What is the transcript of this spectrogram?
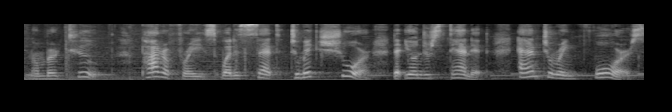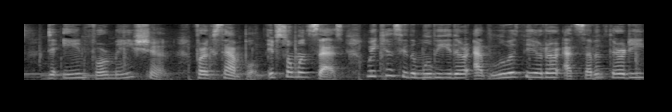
Number two, paraphrase what is said to make sure that you understand it and to reinforce the information. For example, if someone says, "We can see the movie either at Lewis Theater at 7:30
